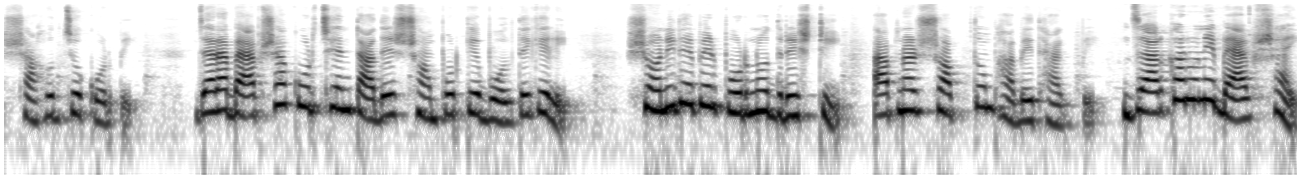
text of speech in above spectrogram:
সাহায্য করবে। যারা ব্যবসা করছেন তাদের সম্পর্কে বলতে গেলে শনিদেবের পূর্ণ দৃষ্টি আপনার সপ্তম ভাবে থাকবে। যার কারণে ব্যবসায়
